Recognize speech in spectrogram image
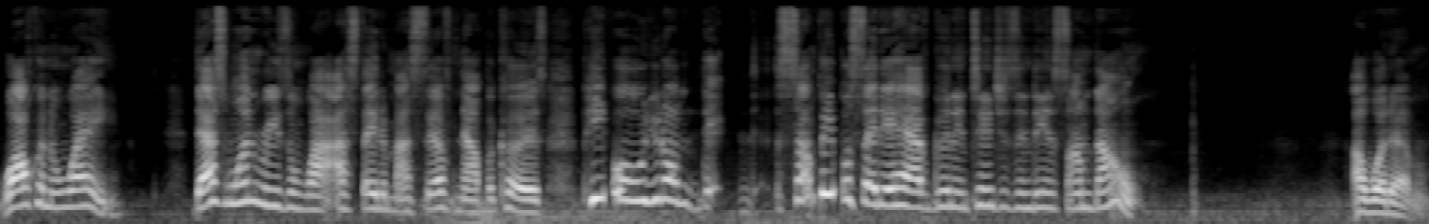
Walking away. That's one reason why I stay to myself now because people, you don't, some people say they have good intentions and then some don't. Or whatever.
